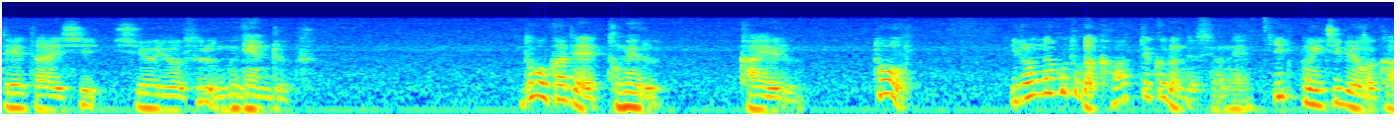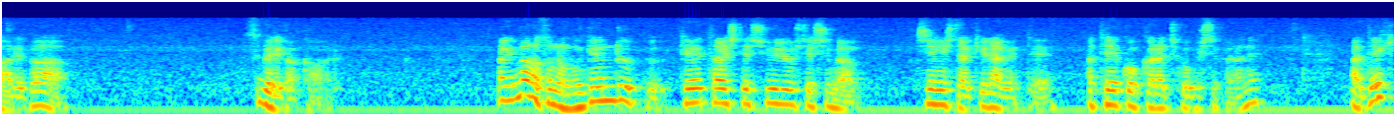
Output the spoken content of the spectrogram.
停滞し終了する無限ループ。どこかで止める変えるといろんなことが変わってくるんですよね。1分1秒が変われば全てが変わる。今のその無限ループ停滞して終了してしまう。遅延して諦めてま帝国から遅刻してからね。までき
